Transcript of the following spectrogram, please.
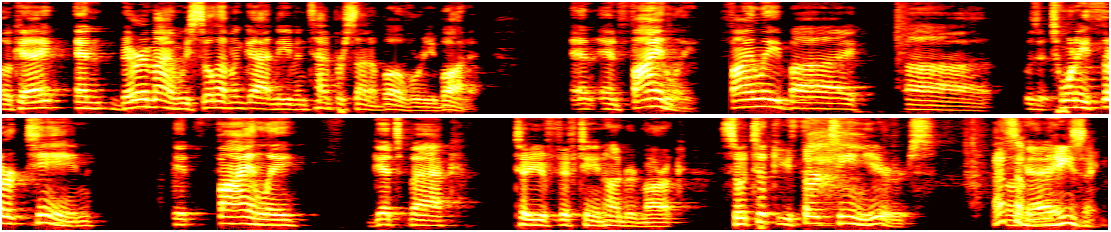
Okay, and bear in mind, we still haven't gotten even 10% above where you bought it, and and finally, finally by uh, was it 2013 it finally gets back to your 1500 mark so it took you 13 years that's okay? amazing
